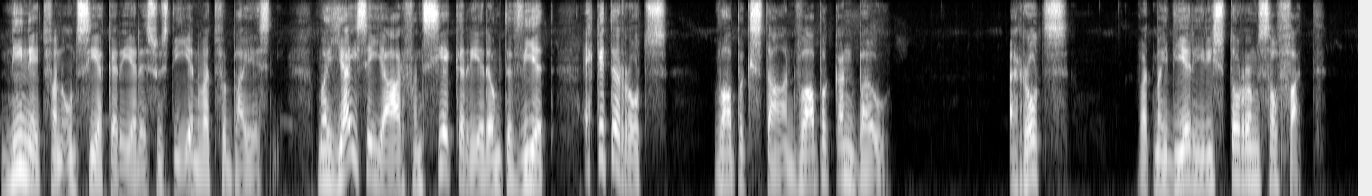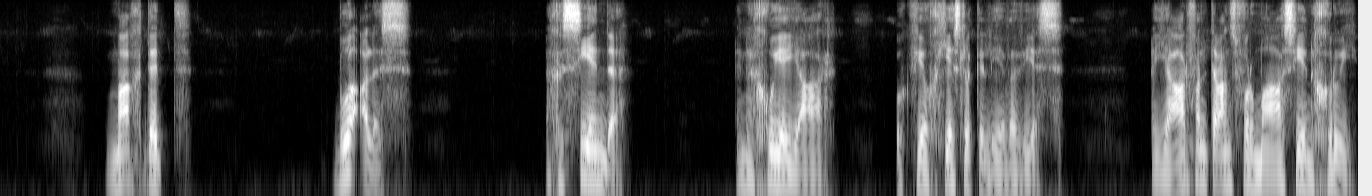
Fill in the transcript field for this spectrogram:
nie net van onsekerhede soos die een wat verby is nie, maar juis 'n jaar van sekerhede om te weet ek het 'n rots waarop ek staan, waarop ek kan bou 'n rots wat my deur hierdie storm sal vat. Mag dit bo alles 'n geseënde en 'n goeie jaar ook vir jou geestelike lewe wees. 'n Jaar van transformasie en groei.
